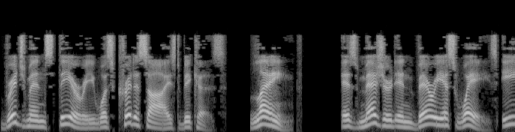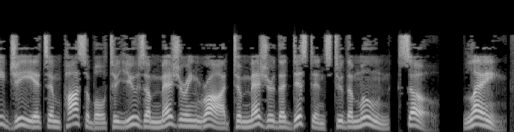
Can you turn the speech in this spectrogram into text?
Bridgman's theory was criticized because length is measured in various ways e.g. it's impossible to use a measuring rod to measure the distance to the Moon, so length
